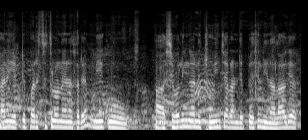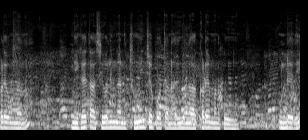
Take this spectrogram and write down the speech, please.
కానీ ఎట్టి పరిస్థితుల్లోనైనా సరే మీకు ఆ శివలింగాన్ని చూపించాలని చెప్పేసి నేను అలాగే అక్కడే ఉన్నాను. మీకైతే ఆ శివలింగాన్ని చూపించే పోతాను. అది కూడా అక్కడే మనకు ఉండేది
